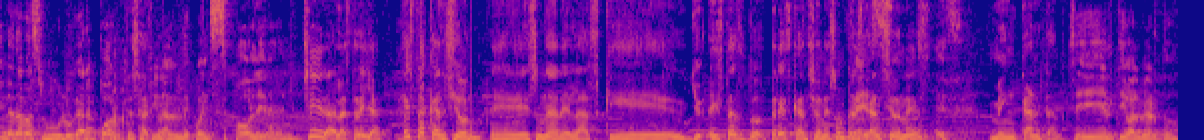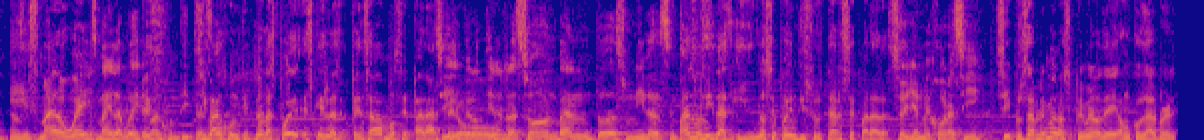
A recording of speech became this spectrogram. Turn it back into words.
Y le daba su lugar a Paul. Al final de cuentas, Paul era el. Sí, era la estrella. Esta canción eh, es una de las que... yo- estas do- tres canciones, son tres, Tres. canciones, Es- me encantan. Sí, el tío Alberto. Y Smile Away. Smile Away, que es- van juntitas, Sí, van ¿no? juntitas. No las puede, es que las pensábamos separar, Sí, pero, pero, tienes razón, van todas unidas. van entonces unidas y no se pueden disfrutar separadas. Se oyen mejor así. Sí, pues hablemos primero de Uncle Albert.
